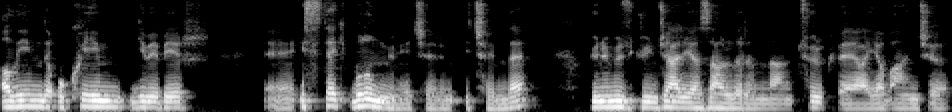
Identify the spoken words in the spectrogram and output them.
alayım da okuyayım gibi bir e, istek bulunmuyor içerim, içimde. Günümüz güncel yazarlarından Türk veya yabancı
